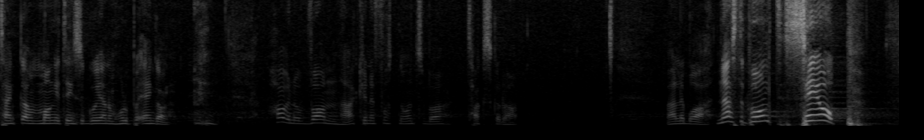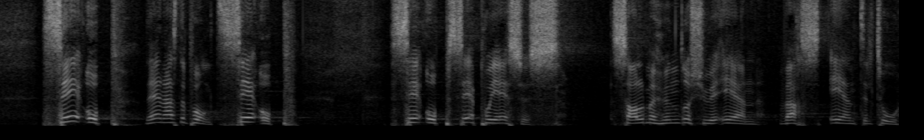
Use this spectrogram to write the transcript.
tenker mange ting som går gjennom hodet på en gang. Har vi noe vann her? Kunne jeg fått noen som bare Takk skal du ha. Veldig bra. Neste punkt se opp. Se opp. Det er neste punkt. Se opp. Se opp. Se på Jesus. Salme 121, vers 1-2.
